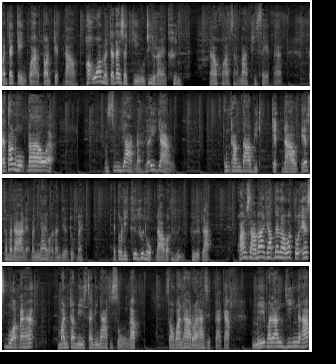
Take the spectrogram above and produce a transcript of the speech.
มันจะเก่งกว่าตอน 7 ดาว เพราะว่ามันจะได้สกิลที่แรงขึ้น แล้วความสามารถพิเศษนะ แต่ตอน 6 ดาวอะ มันสู้ยากนะ แล้วอีกอย่างคุณทำดาวิด7ดาวเอสธรรมดาเนี่ยมันง่ายกว่ากันเยอะถูกไหมไอตัวนี้ขึ้นขึ้น 6 ดาวก็หืดละ ความสามารถครับแน่นอนว่าตัว S บวกนะฮะ มันจะมีส t ตมิน่าที่สูงครับ 2,558 ครับ มีพลังยิงนะครับ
